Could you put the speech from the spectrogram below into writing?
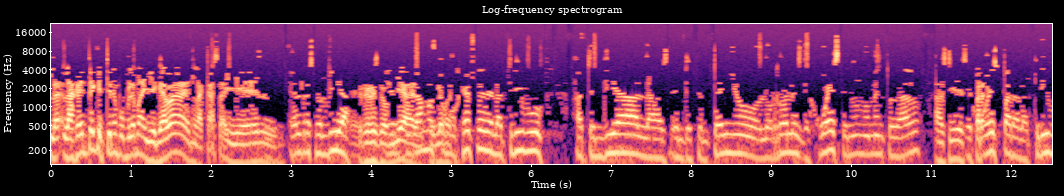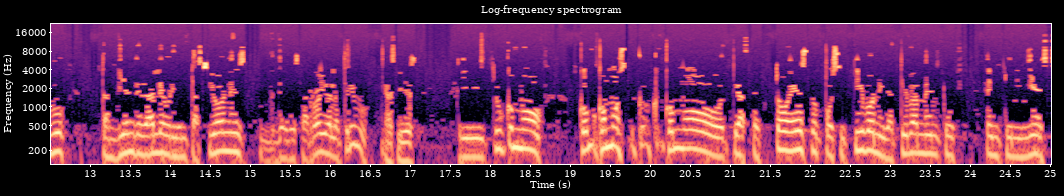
la, la gente que tiene problemas llegaba en la casa y él Él resolvía, resolvía digamos, problema. como jefe de la tribu, atendía las, el desempeño, los roles de juez en un momento dado, Así es, de para- juez para la tribu, también de darle orientaciones de desarrollo a la tribu. así es. ¿Y tú cómo, cómo, cómo, cómo te afectó eso positivo o negativamente en tu niñez?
